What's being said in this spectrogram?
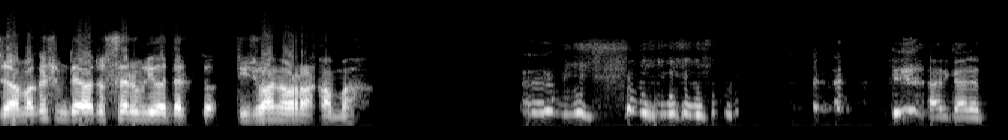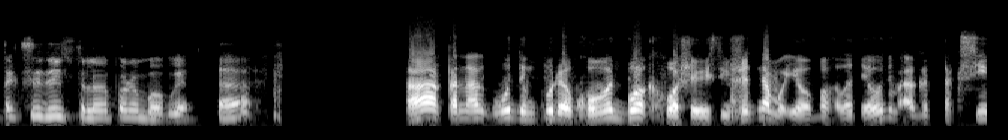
جامەکەشم دەوێت و سرم لێوە دەرکتۆ تیجوان و ڕقەمە هەرکارە تەکسی دیست تەلەفۆنم بۆ بگە قەنات وتم کورە خۆمت بۆ خۆشەویستی شت نەبوو ئێوە بەغڵەت وتم ئەگەر تەکسی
